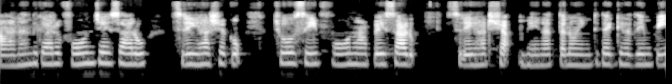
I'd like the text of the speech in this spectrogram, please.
ఆనంద్ గారు ఫోన్ చేశారు శ్రీహర్షకు. చూసి ఫోన్ ఆపేశాడు శ్రీహర్ష. మేనత్తను ఇంటి దగ్గర దింపి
